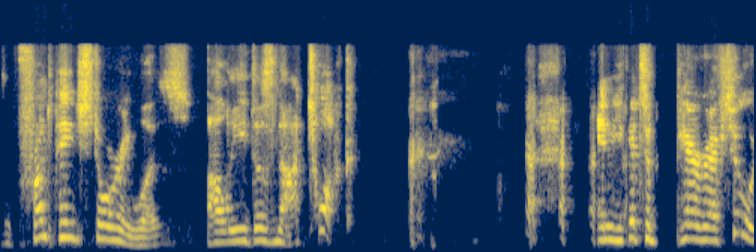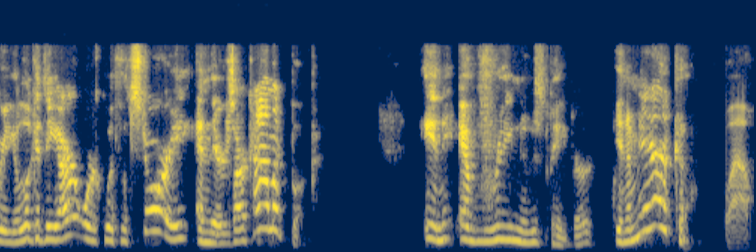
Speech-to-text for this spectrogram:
the front page story was Ali does not talk. and you get to paragraph two where you look at the artwork with the story, and there's our comic book in every newspaper in America. Wow.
